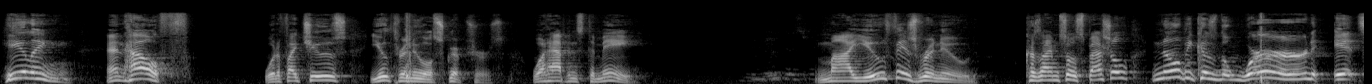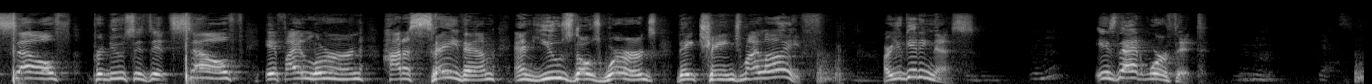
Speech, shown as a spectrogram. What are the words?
Healing and health. What if I choose youth renewal scriptures? What happens to me? My youth is renewed. Because I'm so special? No because the word itself produces itself if I learn how to say them and use those words they change my life. Are you getting this? Mm -hmm. is that worth it? Mm -hmm. yes.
